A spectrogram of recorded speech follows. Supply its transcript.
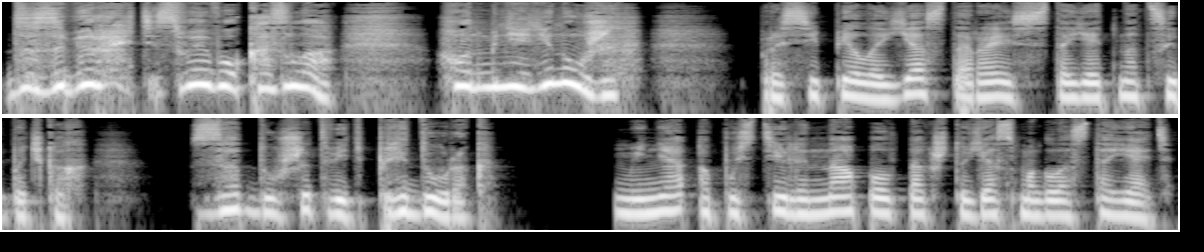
«Да забирайте своего козла! Он мне не нужен!» Просипела я, стараясь стоять на цыпочках. Задушит ведь придурок. Меня опустили на пол так, что я смогла стоять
